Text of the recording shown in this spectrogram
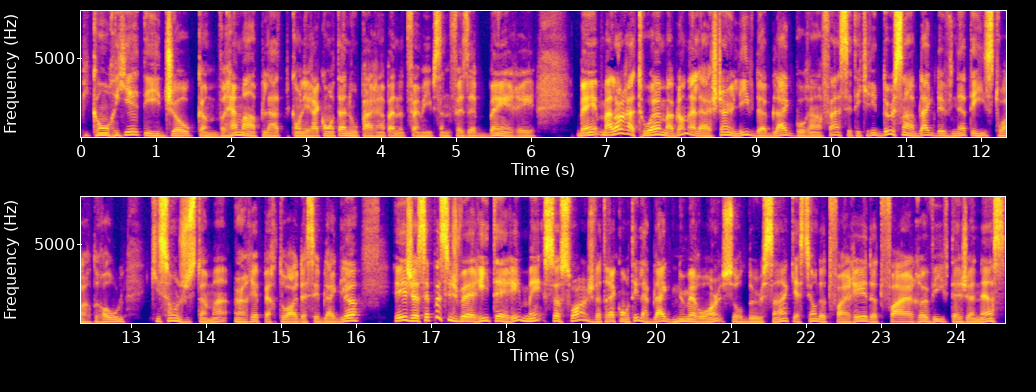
puis qu'on riait des jokes comme vraiment plates, puis qu'on les racontait à nos parents, pas à notre famille, puis ça nous faisait bien rire? Ben, malheur à toi, ma blonde, elle a acheté un livre de blagues pour enfants. C'est écrit 200 blagues, devinettes et histoires drôles qui sont justement un répertoire de ces blagues-là. Et je ne sais pas si je vais réitérer, mais ce soir, je vais te raconter la blague numéro 1 sur 200, question de te faire rire, de te faire revivre ta jeunesse.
